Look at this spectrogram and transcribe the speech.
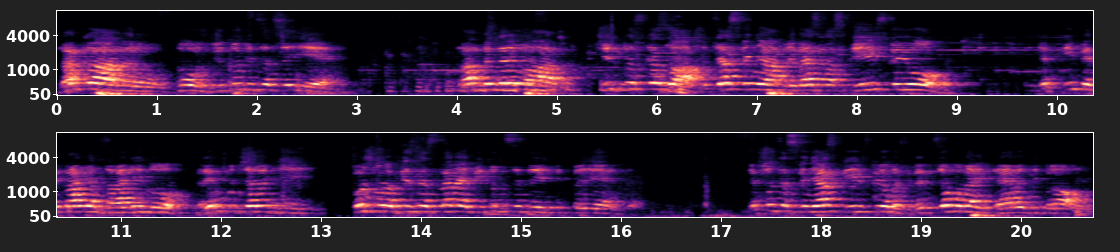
На камеру, знову ж, в Ютубі це все є. Нам ветеринар чітко сказав, що ця свиня привезена з Київської області. Які питання взагалі до ринку чародій, кожного бізнесмена, який тут сидить, підприємця. Якщо це свиня з Київської області, ви в цьому навіть не розібралися.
